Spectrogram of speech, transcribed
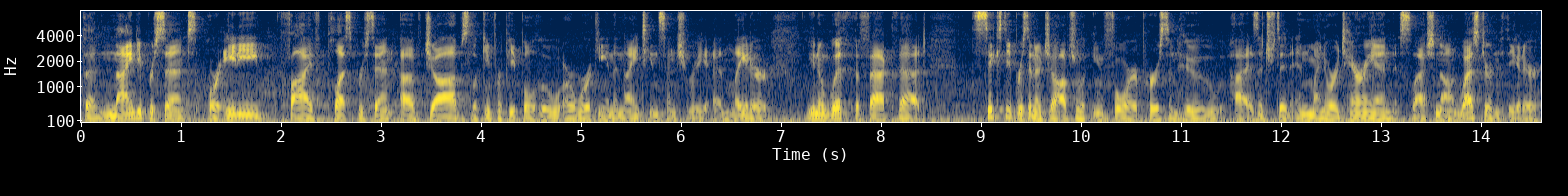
the 90% or 85 plus percent of jobs looking for people who are working in the 19th century and later, you know, with the fact that 60% of jobs are looking for a person who uh, is interested in minoritarian slash non-Western theater.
